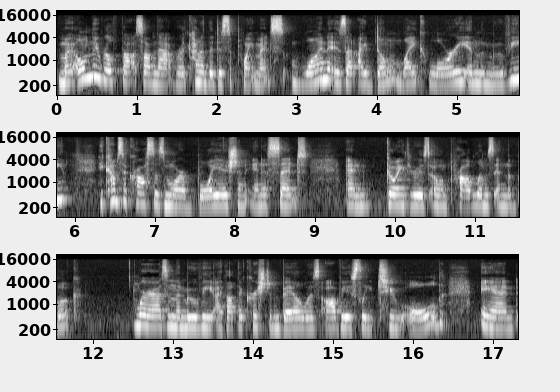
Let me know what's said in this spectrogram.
My only real thoughts on that were kind of the disappointments. One is that I don't like Laurie in the movie. He comes across as more boyish and innocent and going through his own problems in the book. Whereas in the movie, I thought that Christian Bale was obviously too old and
